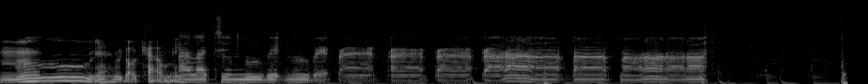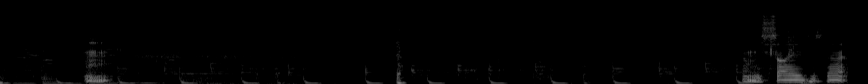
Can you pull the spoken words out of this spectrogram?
Moo. Yeah, we got a cat on me. I like to move it, move it. Hmm. How many sides is that?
